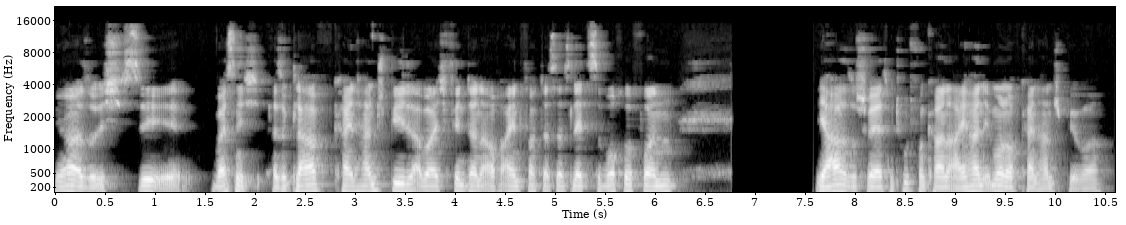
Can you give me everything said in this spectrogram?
Ja, also ich sehe, weiß nicht, also klar, kein Handspiel, aber ich finde dann auch einfach, dass das letzte Woche von ja, so schwer es mir tut, von Kahn Eihan immer noch kein Handspiel war.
